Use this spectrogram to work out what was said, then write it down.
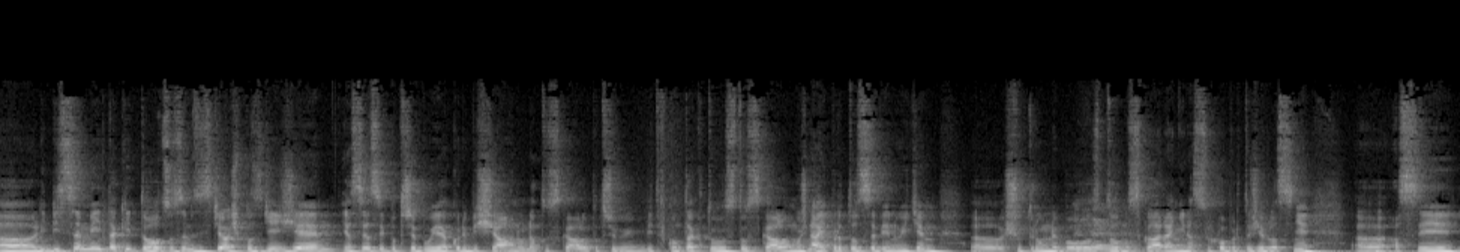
Uh, líbí se mi taky to, co jsem zjistil až později, že já si asi potřebuji jako kdyby šáhnout na tu skálu, potřebuji být v kontaktu s tou skálou, možná i proto se věnuji těm uh, šutrům nebo mm-hmm. tomu skládání na sucho, protože vlastně uh, asi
